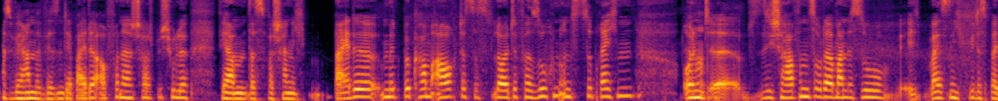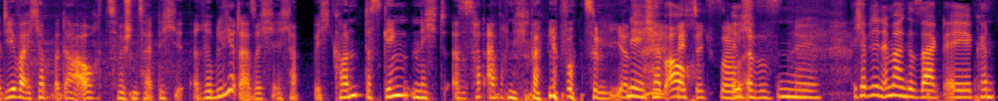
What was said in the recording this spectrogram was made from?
Also wir haben, wir sind ja beide auch von der Schauspielschule. Wir haben das wahrscheinlich beide mitbekommen auch, dass es Leute versuchen, uns zu brechen. Und äh, sie schaffen es oder man ist so, ich weiß nicht, wie das bei dir war. Ich habe da auch zwischenzeitlich rebelliert. Also ich, ich habe, ich konnte, das ging nicht. Also es hat einfach nicht bei mir funktioniert. Nee, ich habe auch. Richtig so. Ich, also es, nö. Ich habe denen immer gesagt, ey, ihr könnt,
